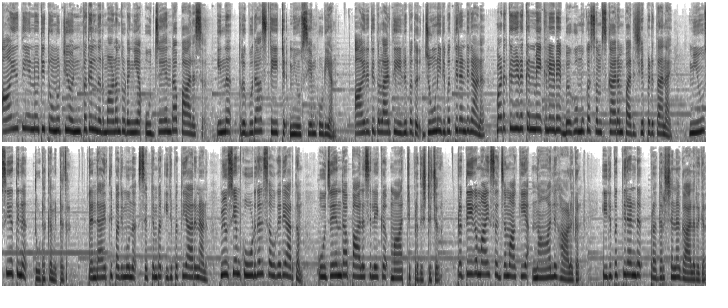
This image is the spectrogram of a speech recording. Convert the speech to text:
ആയിരത്തി എണ്ണൂറ്റി തൊണ്ണൂറ്റി ഒൻപതിൽ നിർമ്മാണം തുടങ്ങിയ ഉജ്ജയന്ത പാലസ് ഇന്ന് ത്രിപുര സ്റ്റേറ്റ് മ്യൂസിയം കൂടിയാണ്. ആയിരത്തി തൊള്ളായിരത്തി എഴുപത് ജൂൺ ഇരുപത്തിരണ്ടിനാണ് വടക്ക് കിഴക്കൻ മേഖലയുടെ ബഹുമുഖ സംസ്കാരം പരിചയപ്പെടുത്താനായി മ്യൂസിയത്തിന് തുടക്കമിട്ടത്. രണ്ടായിരത്തി പതിമൂന്ന് സെപ്റ്റംബർ ഇരുപത്തിയാറിനാണ് മ്യൂസിയം കൂടുതൽ സൗകര്യാർത്ഥം ഉജയന്ത പാലസിലേക്ക് മാറ്റി പ്രതിഷ്ഠിച്ചത് പ്രത്യേകമായി സജ്ജമാക്കിയ നാല് ഹാളുകൾ ഇരുപത്തിരണ്ട് പ്രദർശന ഗാലറികൾ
